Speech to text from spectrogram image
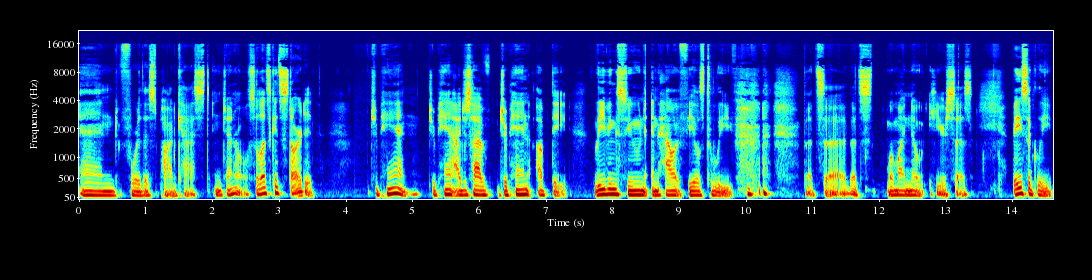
and for this podcast in general. So, let's get started. Japan. Japan. I just have Japan update. Leaving soon and how it feels to leave. that's uh, that's what my note here says. Basically,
